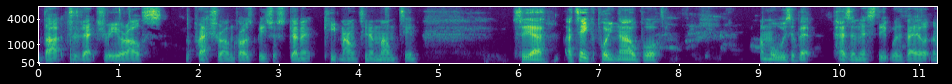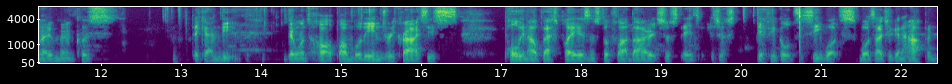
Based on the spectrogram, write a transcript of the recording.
that trajectory, or else the pressure on Crosby is just going to keep mounting and mounting. So yeah, I take a point now, but I'm always a bit pessimistic with Vale at the moment because, again, the, don't want to harp on, but the injury crisis, pulling out best players and stuff like that, it's just it's, it's just difficult to see what's what's actually going to happen.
